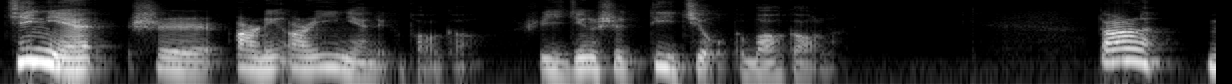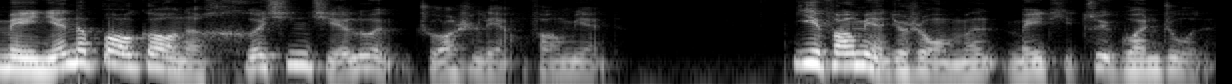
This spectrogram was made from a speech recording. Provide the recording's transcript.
今年是二零二一年这个报告已经是第九个报告了。当然了，每年的报告呢，核心结论主要是两方面的。一方面就是我们媒体最关注的，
